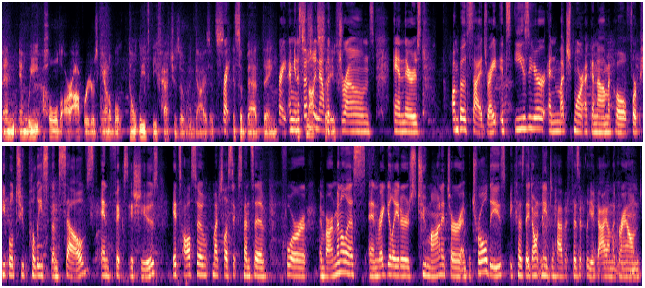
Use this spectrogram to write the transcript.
and and we hold our operators accountable don't leave thief hatches open guys it's right. it's a bad thing right i mean it's especially now safe. with drones and there's on both sides, right? It's easier and much more economical for people to police themselves and fix issues. It's also much less expensive for environmentalists and regulators to monitor and patrol these because they don't need to have physically a guy on the ground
